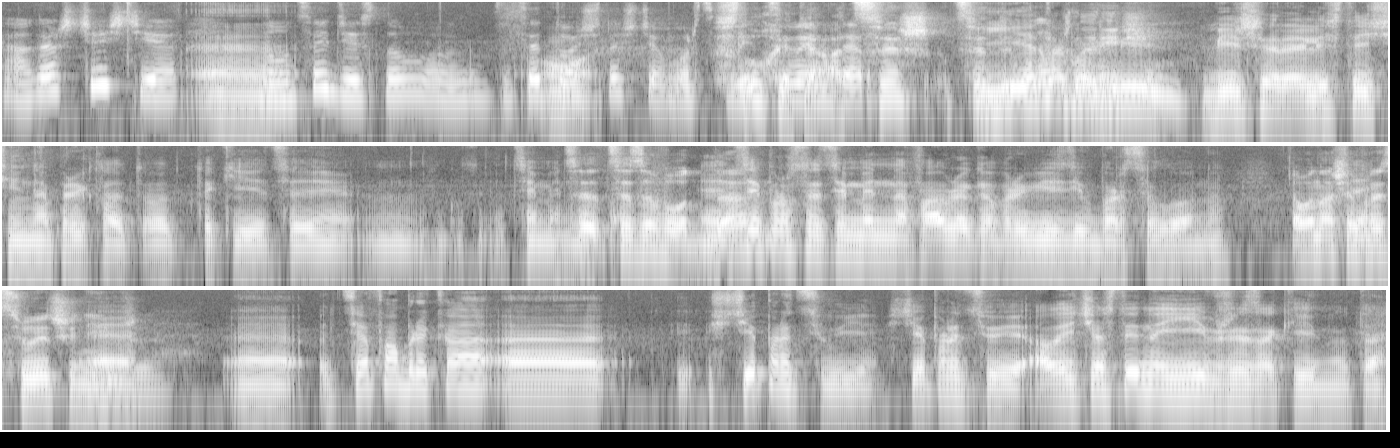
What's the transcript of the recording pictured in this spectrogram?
Так, а що ще? е, Ну, це дійсно, це О. точно що морський Слухайте, а цвинтар. це ж це є дивовижна також річ. біль- більш реалістичні, наприклад, от такі це, м, цементна Це, фа- це завод, Е, да? Це просто цементна фабрика при в'їзді в Барселону. А вона ще це- працює чи ні Е, вже? Е, Ця фабрика е, ще працює, ще працює, але частина її вже закинута.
